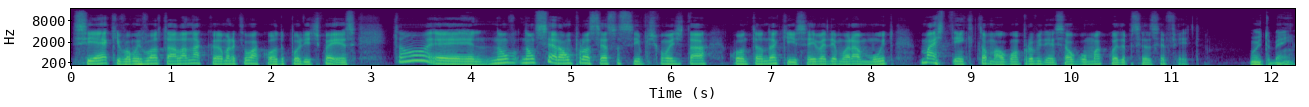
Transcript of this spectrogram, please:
se é que vamos votar lá na Câmara que o acordo político é esse. Então, é, não, não será um processo simples como a gente está contando aqui. Isso aí vai demorar muito, mas tem que tomar alguma providência, alguma coisa precisa ser feita. Muito bem.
